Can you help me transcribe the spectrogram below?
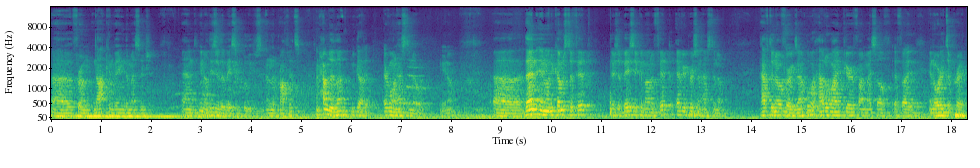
uh, from not conveying the message. And, you know, these are the basic beliefs and the prophets. Alhamdulillah, we got it. Everyone has to know it, you know. Uh, then, and when it comes to fiqh, there's a basic amount of fiqh every person has to know. Have to know, for example, how do I purify myself if I, in order to pray?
